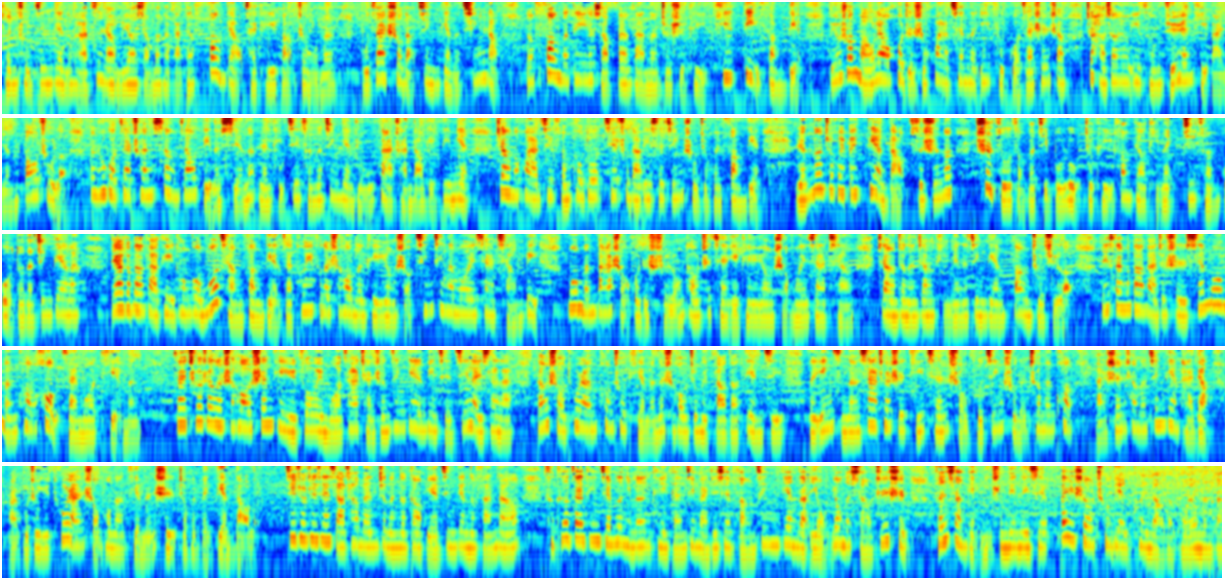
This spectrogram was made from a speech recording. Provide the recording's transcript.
存储静电的话，自然我们要想办法把它放掉，才可以保证我们不再受到静电的侵扰。那放的第一个小办法呢，就是可以贴地放电。比如说毛料或者是化纤的衣服裹在身上，就好像用一层绝缘体把人包住了。那如果再穿橡胶底的鞋呢，人体积存的静电就无法传导给地面。这样的话，积存过多，接触到一些金属就会放电，人呢就会被电到。此时呢，赤足走个几步路就。可以放掉体内积存过多的静电啦。第二个办法可以通过摸墙放电，在脱衣服的时候呢，可以用手轻轻的摸一下墙壁，摸门把手或者是水龙头之前，也可以用手摸一下墙，这样就能将体内的静电放出去了。第三个办法就是先摸门框后再摸铁门。在车上的时候，身体与座位摩擦产生静电，并且积累下来。当手突然碰触铁门的时候，就会遭到电击。那因此呢，下车时提前手扶金属的车门框，把身上的静电排掉，而不至于突然手碰到铁门时就会被电到了。记住这些小窍门，就能够告别静电的烦恼。此刻在听节目的你们，可以赶紧把这些防静电的有用的小知识分享给你身边那些备受触电困扰的朋友们吧。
